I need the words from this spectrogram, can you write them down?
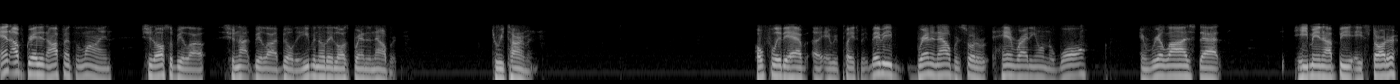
and upgraded offensive line should also be allowed should not be a liability, even though they lost Branden Albert to retirement. Hopefully, they have a, a replacement. Maybe Branden Albert sort of handwriting on the wall and realized that he may not be a starter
